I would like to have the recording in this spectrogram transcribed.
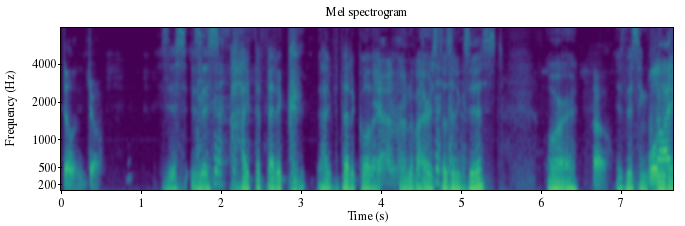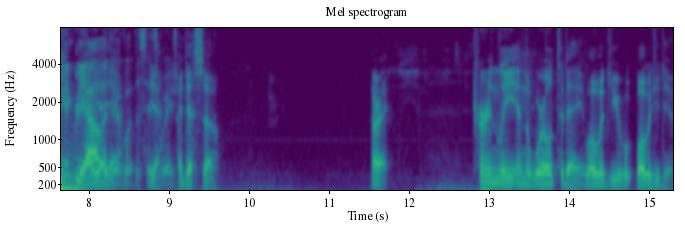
Dylan, go. Is this is this hypothetical hypothetical that Yeah, coronavirus doesn't exist, or Oh, is this Well, including? no i think Yeah, yeah, reality yeah. of what the situation. yeah, situation I guess so. All right. Currently in the world today, what would you what would you do?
